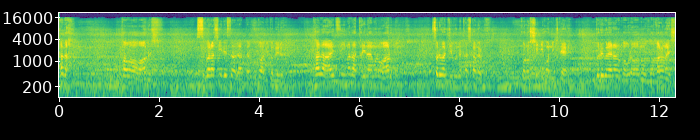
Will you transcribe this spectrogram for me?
ただパワーはあるし素晴らしいレスラーであったことは認める。ただあいつにまだ足りないものはあると思う。それは自分で確かめろこの新日本に来てどれぐらいなのか俺はもう分からないし。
